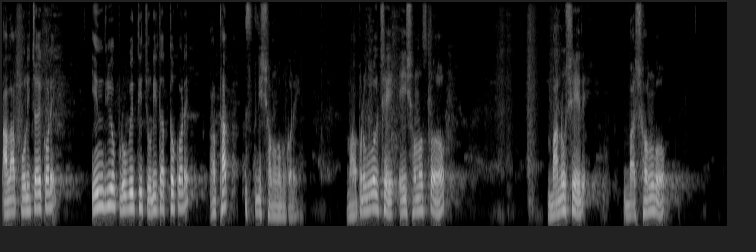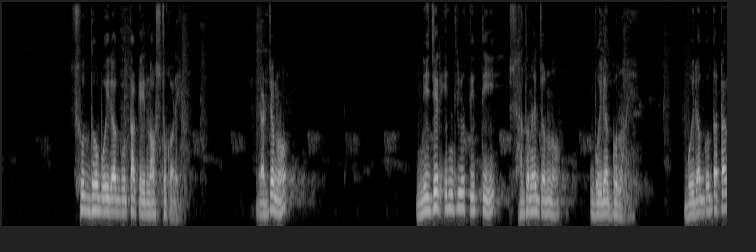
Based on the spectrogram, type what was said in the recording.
আলাপ পরিচয় করে, ইন্দ্রিয় প্রবৃত্তি চরিতার্থ করে, অর্থাৎ স্ত্রী সঙ্গম করে। মহাপ্রভু বলছে, এই সমস্ত মানুষের বা সঙ্গ শুদ্ধ বৈরাগ্যতাকে নষ্ট করে। যার জন্য নিজের ইন্দ্রিয় তৃপ্তি সাধনের জন্য বৈরাগ্য নয়। বৈরাগ্যতাটা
